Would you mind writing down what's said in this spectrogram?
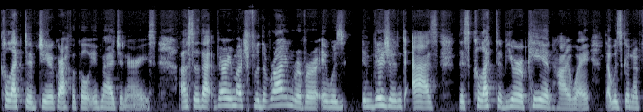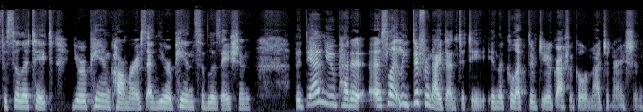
collective geographical imaginaries. Uh, so that very much for the Rhine River, it was envisioned as this collective European highway that was going to facilitate European commerce and European civilization. The Danube had a, a, slightly different identity in the collective geographical imagination,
